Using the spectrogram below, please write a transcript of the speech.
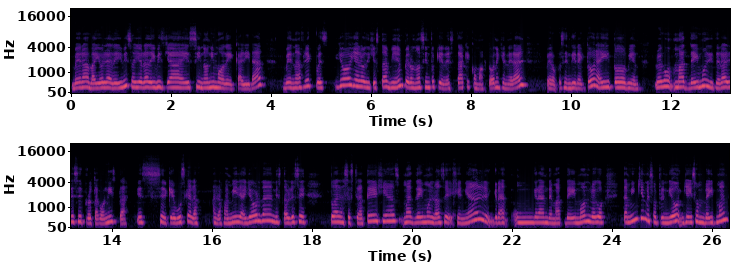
ver a Viola Davis. Viola Davis ya es sinónimo de calidad. Ben Affleck, pues yo ya lo dije, está bien, pero no siento que destaque como actor en general, pero pues en director ahí todo bien. Luego Matt Damon literal es el protagonista, es el que busca a la, a la familia Jordan, establece todas las estrategias. Matt Damon lo hace genial, gran, un grande Matt Damon. Luego, también quien me sorprendió, Jason Bateman,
